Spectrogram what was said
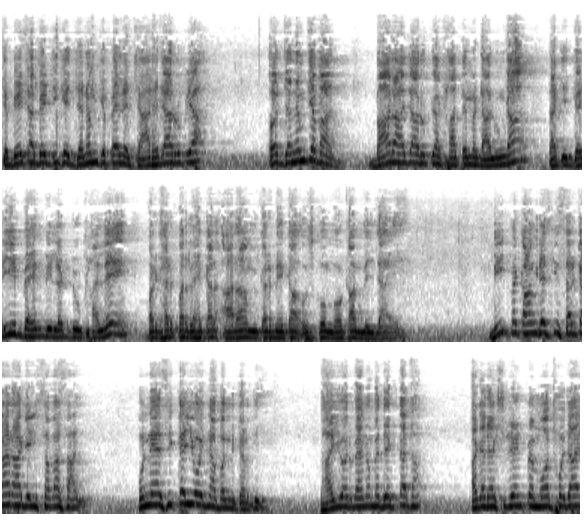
कि बेटा बेटी के जन्म के पहले चार हज़ार रुपया और जन्म के बाद बारह हज़ार रुपया खाते में डालूँगा ताकि गरीब बहन भी लड्डू खा ले और घर पर रहकर आराम करने का उसको मौका मिल जाए। बीच में कांग्रेस की सरकार आ गई सवा साल। उनने ऐसी कई योजना बंद कर दी। भाई और बहनों में देखता था, अगर एक्सीडेंट पे मौत हो जाए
